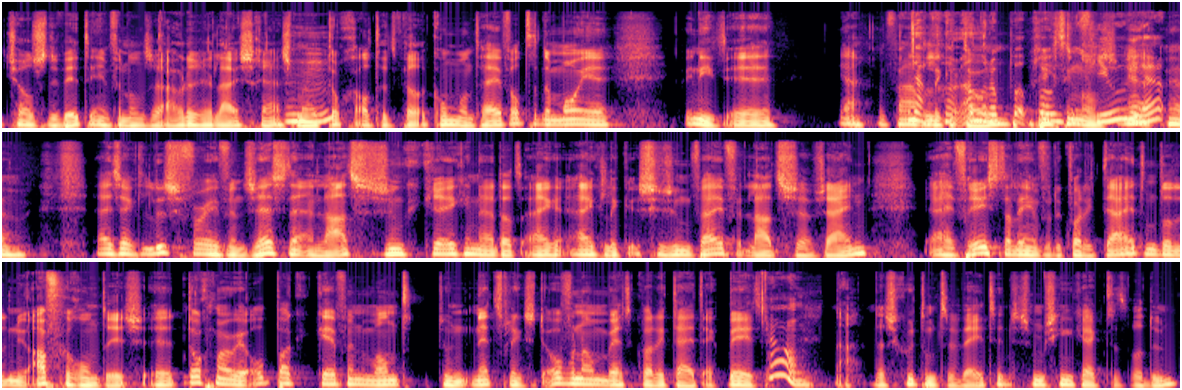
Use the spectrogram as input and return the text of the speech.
Charles de Wit, een van onze oudere luisteraars. Maar Mhm. toch altijd welkom. Want hij heeft altijd een mooie, ik weet niet, eh, ja, een vaderlijke gewoon een toon. andere po- point richting of ons. view, ja. Hij zegt, Lucifer heeft een zesde en laatste seizoen gekregen. Nadat eigen- eigenlijk seizoen vijf het laatste zou zijn. Hij vreest alleen voor de kwaliteit, omdat het nu afgerond is. Eh, toch maar weer oppakken, Kevin. Want toen Netflix het overnam, werd de kwaliteit echt beter. Oh, Nou, dat is goed om te weten, dus misschien ga ik dat wel doen.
